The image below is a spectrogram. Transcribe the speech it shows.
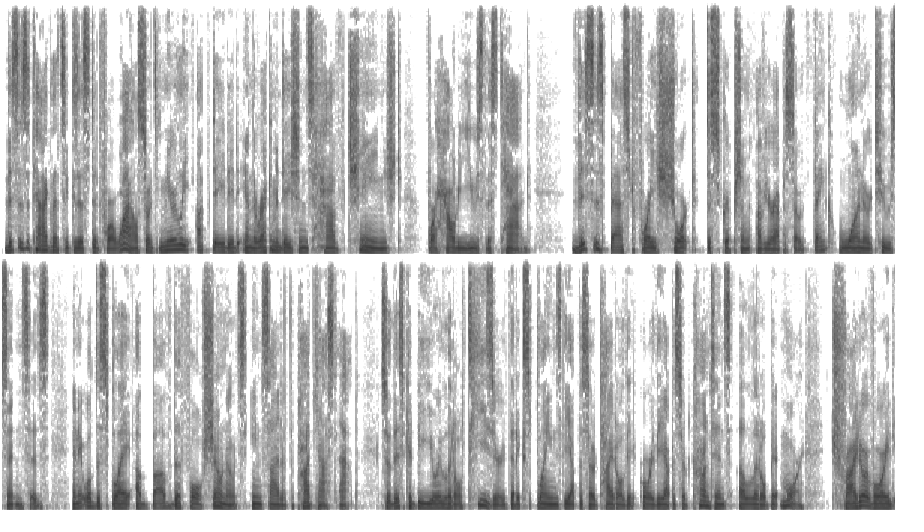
This is a tag that's existed for a while, so it's merely updated and the recommendations have changed for how to use this tag. This is best for a short description of your episode. Think one or two sentences, and it will display above the full show notes inside of the podcast app. So this could be your little teaser that explains the episode title or the episode contents a little bit more. Try to avoid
